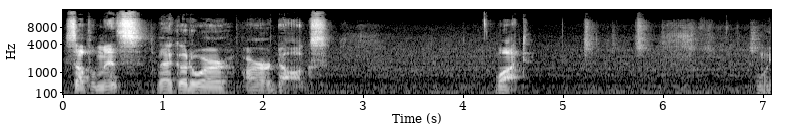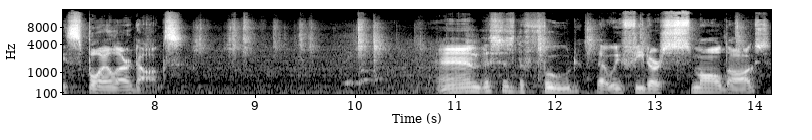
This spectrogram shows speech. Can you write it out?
supplements that go to our, our dogs. What? When we spoil our dogs. And this is the food that we feed our small dogs.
